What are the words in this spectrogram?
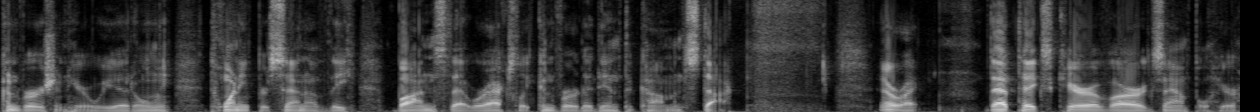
conversion here. We had only 20% of the bonds that were actually converted into common stock. All right, that takes care of our example here.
